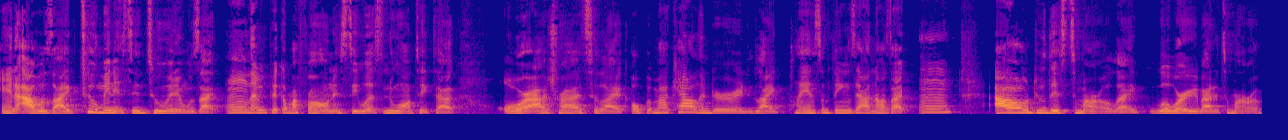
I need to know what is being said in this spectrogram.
and I was like two minutes into it and was like, mm, let me pick up my phone and see what's new on TikTok or I tried to like open my calendar and like plan some things out. And I was like, mm, I'll do this tomorrow. Like, we'll worry about it tomorrow.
